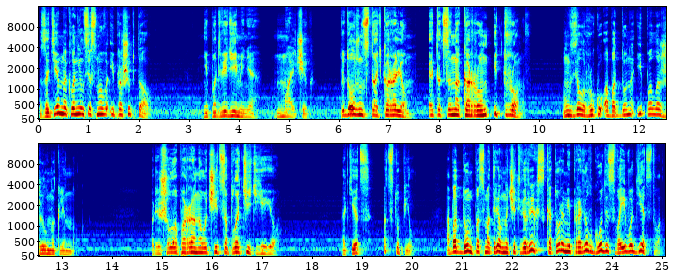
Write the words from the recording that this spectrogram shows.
Затем наклонился снова и прошептал. «Не подведи меня, «Мальчик, ты должен стать королем. Это цена корон и тронов». Он взял руку Абаддона и положил на клинок. «Пришла пора научиться платить ее». Отец отступил. Абаддон посмотрел на четверых, с которыми провел годы своего детства –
